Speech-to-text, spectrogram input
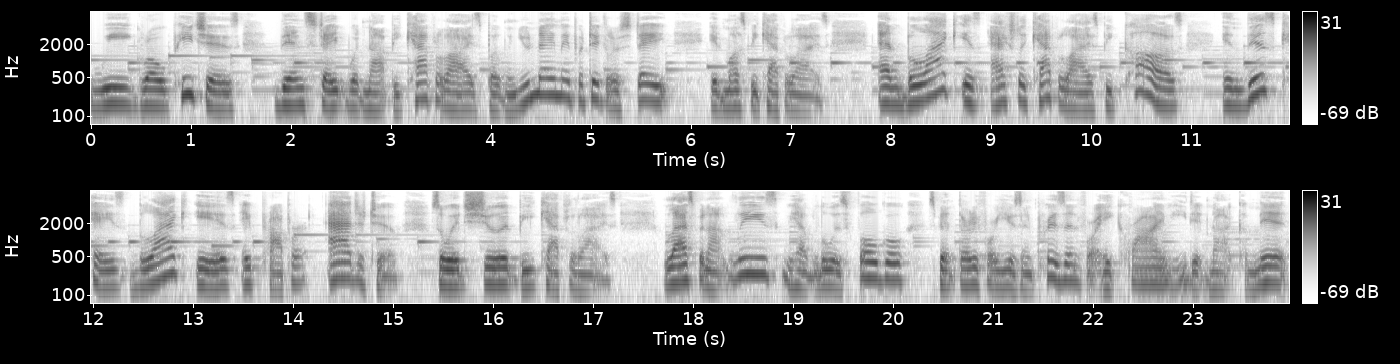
we grow peaches, then state would not be capitalized. But when you name a particular state, it must be capitalized. And black is actually capitalized because in this case, black is a proper adjective, so it should be capitalized. Last but not least, we have Lewis Fogle, spent 34 years in prison for a crime he did not commit.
